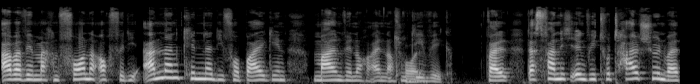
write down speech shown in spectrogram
aber wir machen vorne auch für die anderen Kinder, die vorbeigehen, malen wir noch einen auf dem Toll. Gehweg. Weil das fand ich irgendwie total schön, weil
